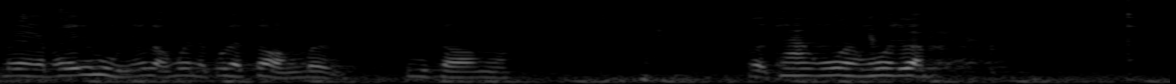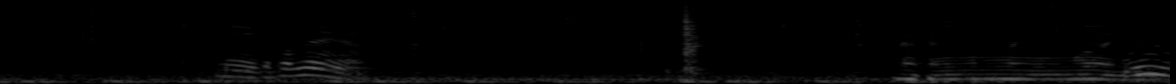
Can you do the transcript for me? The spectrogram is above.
แม่ไปเห็นหุ่นยังหรอกเมื่อนะกูละสองเบิ่งตีสองนะเปิดทางงูงูด้วยแม่กับพ่อแม่น่ะ แม่ก็ยังงงงงอยู่อืม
